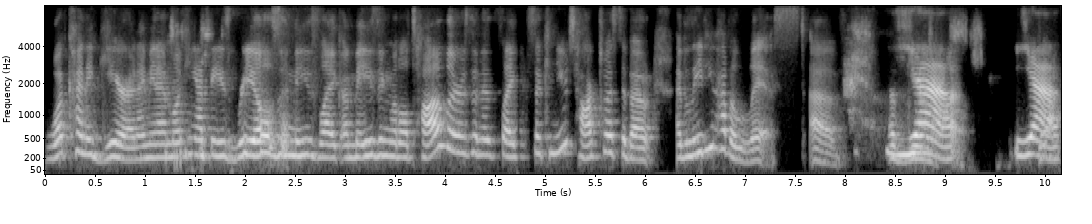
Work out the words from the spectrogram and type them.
what kind of gear? And I mean, I'm looking at these reels and these like amazing little toddlers, and it's like, so can you talk to us about? I believe you have a list of, of yeah. Yeah, yeah,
